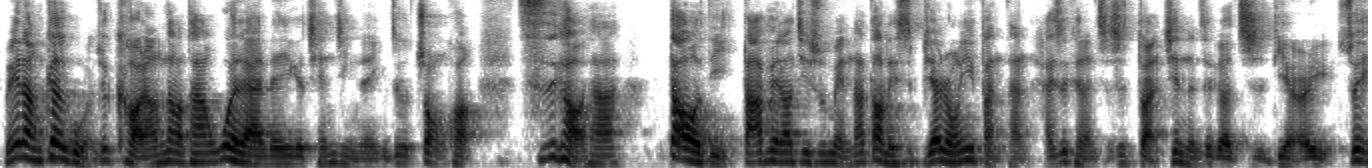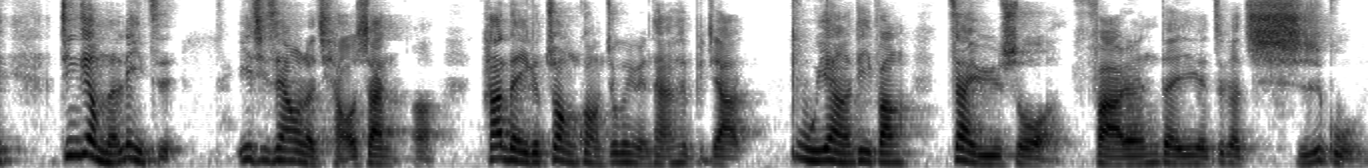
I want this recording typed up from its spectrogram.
每档个股就考量到它未来的一个前景的一个这个状况，思考它。到底搭配到技术面，它到底是比较容易反弹，还是可能只是短线的这个止跌而已？所以今天我们的例子一七三六的乔山啊，它的一个状况就跟元太是比较不一样的地方，在于说法人的一个这个持股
